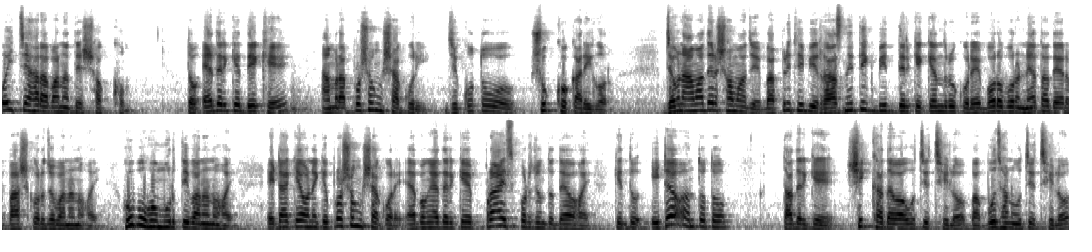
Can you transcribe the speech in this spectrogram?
ওই চেহারা বানাতে সক্ষম। তো এদেরকে দেখে আমরা প্রশংসা করি যে কত সূক্ষ্ম কারিগর। যেমন আমাদের সমাজে বা পৃথিবীর রাজনীতিকবিদদেরকে কেন্দ্র করে বড় বড় নেতাদের ভাস্কর্য বানানো হয়, হুবহু মূর্তি বানানো হয়। এটাকে অনেকে প্রশংসা করে এবং এদেরকে প্রাইজ পর্যন্ত দেওয়া হয়। কিন্তু এটা অন্তত তাদেরকে শিক্ষা দেওয়া উচিত ছিল বা বোঝানো উচিত ছিল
